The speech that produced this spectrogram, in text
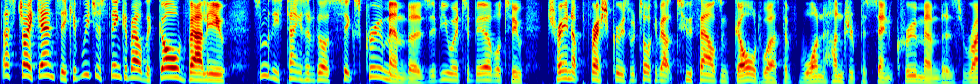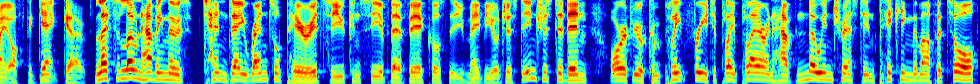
That's gigantic. If we just think about the gold value, some of these tanks have got six crew members. If you were to be able to train up fresh crews, we're talking about 2,000 gold worth of 100% crew members right off the get-go. Let alone having those 10-day rental periods so you can see if they're vehicles that you maybe you're just interested in, or if you're a complete free-to-play player and have no interest in picking them up at all,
